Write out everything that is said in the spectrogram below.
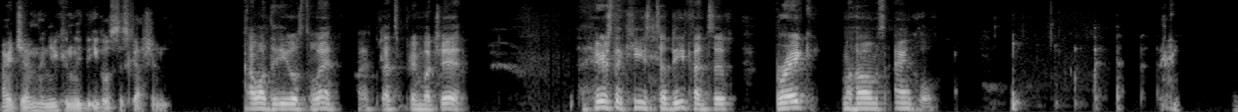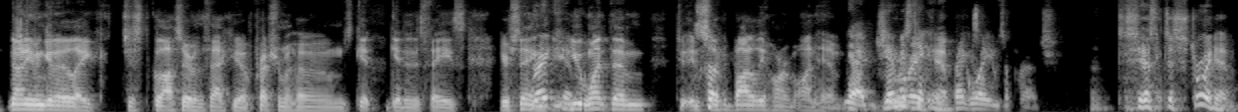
All right, Jim, then you can lead the Eagles discussion. I want the Eagles to win. That's pretty much it. Here's the keys to defensive break Mahomes' ankle. Not even gonna like just gloss over the fact, you know, pressure Mahomes, get get in his face. You're saying you, you want them to So- inflict bodily harm on him. Yeah, Jim is Break taking the. Gregg Williams approach. Just destroy him.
